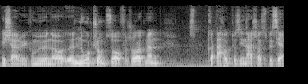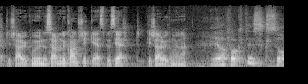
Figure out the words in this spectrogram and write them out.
i Skjervøy kommune, og Nord-Troms òg for så vidt, men jeg holdt på å si nær sagt spesielt i Skjervøy kommune, selv om det kanskje ikke er spesielt i Skjervøy kommune. Ja, faktisk så,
